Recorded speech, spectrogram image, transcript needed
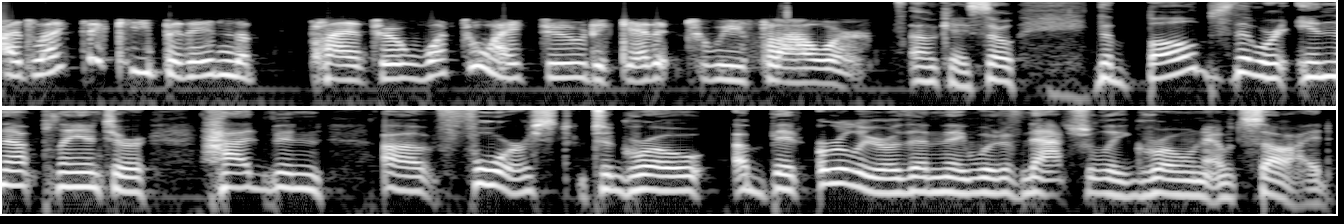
I'd like to keep it in the planter. What do I do to get it to reflower? Okay, so the bulbs that were in that planter had been uh, forced to grow a bit earlier than they would have naturally grown outside.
